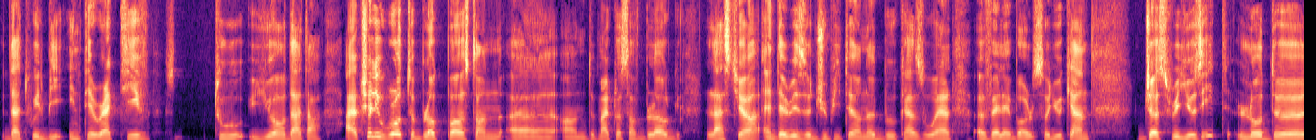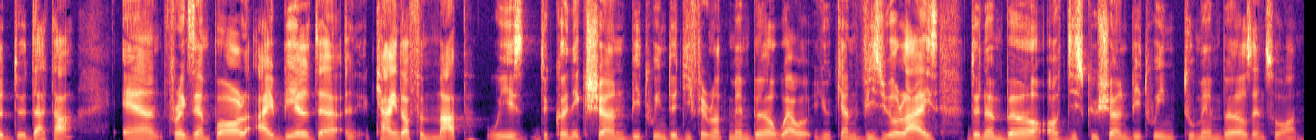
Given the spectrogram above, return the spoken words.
that will be interactive to your data. I actually wrote a blog post on uh, on the Microsoft blog last year, and there is a Jupyter notebook as well available. So you can just reuse it, load the, the data, and for example, I build a, a kind of a map with the connection between the different members where you can visualize the number of discussion between two members and so on.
